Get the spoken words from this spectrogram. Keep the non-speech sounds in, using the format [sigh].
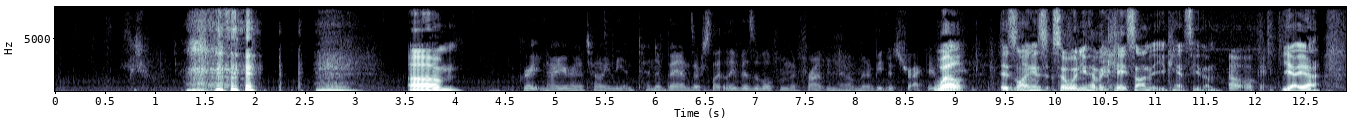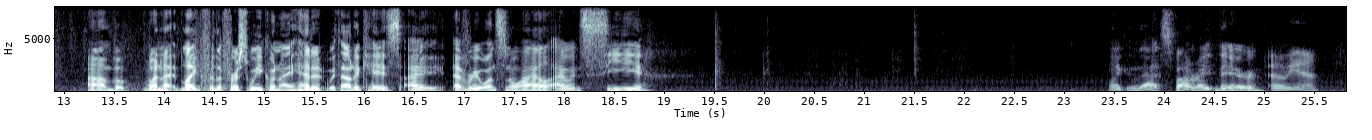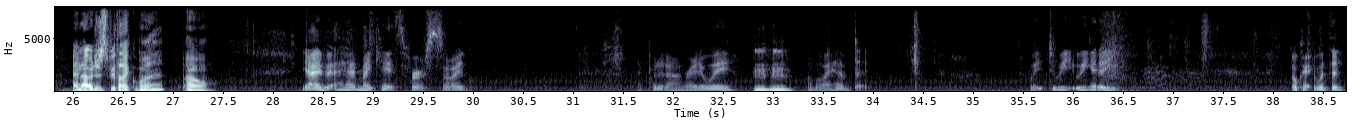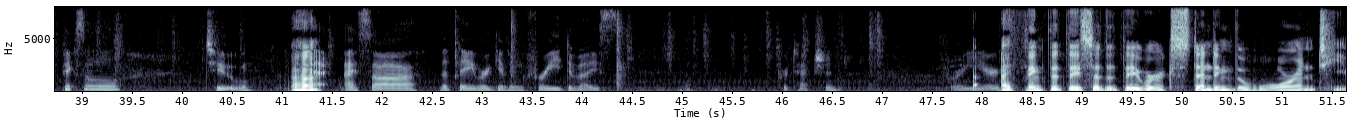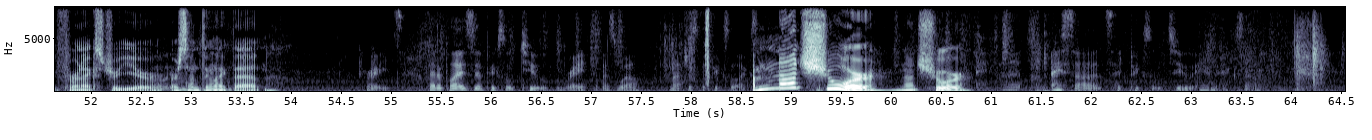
[laughs] [laughs] um. Great, now you're going to tell me the antenna bands are slightly visible from the front, and now I'm going to be distracted. Well, as long as so when you have a case on it, you can't see them. Oh, okay. Yeah, yeah. Um, but when I like for the first week when I had it without a case, I every once in a while I would see like that spot right there, Oh, yeah. and I would just be like, "What? Oh, Yeah, I, I had my case first, so I put it on right away. mm-hmm." Although I have di- Wait, do we we get a? Okay, with the Pixel Two, Uh huh. I, I saw that they were giving free device protection for a year. I think that they said that they were extending the warranty for an extra year Oh, or something like that. right, that applies to the Pixel Two, right, as well, not just the Pixel XL. I'm not sure. Not sure. I thought I saw it said Pixel Two and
